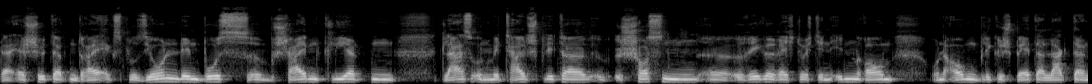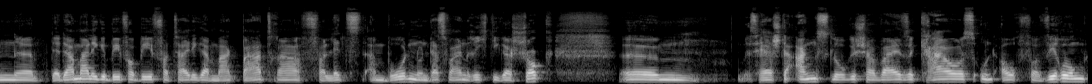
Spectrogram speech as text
da erschütterten drei Explosionen den Bus, äh, Scheiben klirrten, Glas- und Metallsplitter äh, schossen äh, regelrecht durch den Innenraum. Und Augenblicke später lag dann äh, der damalige BVB-Verteidiger Marc Bartra verletzt am Boden. Und das war ein richtiger Schock. Ähm, es herrschte Angst logischerweise, Chaos und auch Verwirrung.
